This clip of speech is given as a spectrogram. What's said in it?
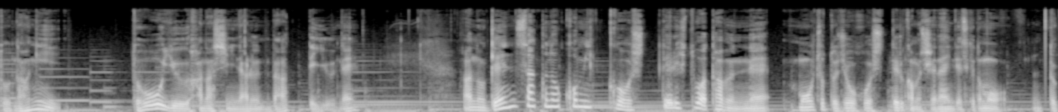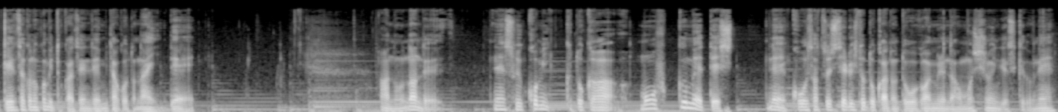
と何どういう話になるんだっていうね。あの原作のコミックを知ってる人は多分ねもうちょっと情報知ってるかもしれないんですけども原作のコミックとか全然見たことないんであのなんでねそういうコミックとかも含めてね考察してる人とかの動画を見るのは面白いんですけどね。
